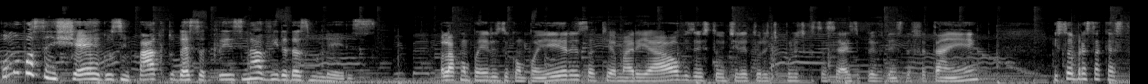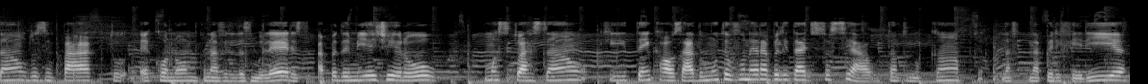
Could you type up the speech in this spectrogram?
Como você enxerga os impactos dessa crise na vida das mulheres? Olá, companheiros e companheiras. Aqui é Maria Alves, eu estou diretora de Políticas Sociais e Previdência da FETAEM. E sobre essa questão dos impactos econômicos na vida das mulheres, a pandemia gerou uma situação que tem causado muita vulnerabilidade social, tanto no campo, na, na periferia,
